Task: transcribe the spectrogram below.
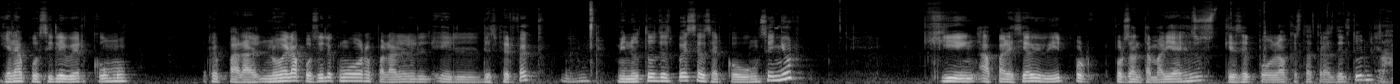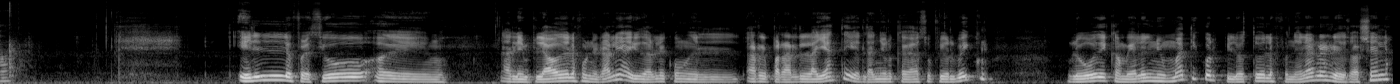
Y era posible ver cómo reparar, no era posible cómo reparar el, desperfecto. Minutos después se acercó un señor, quien aparecía vivir por, por Santa María de Jesús, que es el poblado que está atrás del túnel. Él le ofreció eh, al empleado de la funeraria ayudarle con el, a reparar la llanta y el daño que había sufrido el vehículo. Luego de cambiar el neumático, el piloto de la funeraria regresó a Shela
